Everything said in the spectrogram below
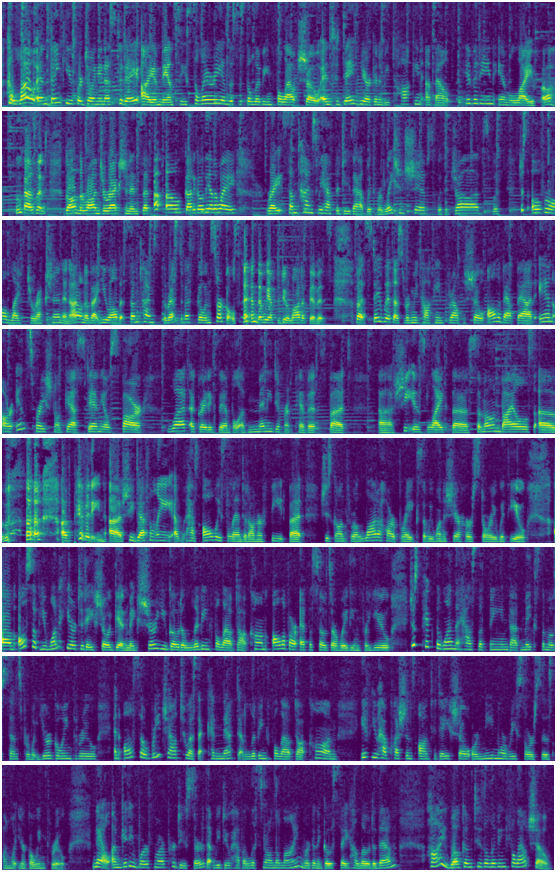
Hello, and thank you for joining us today. I am Nancy Solari, and this is the Living Full Out Show. And today we are going to be talking about pivoting in life. Oh, who hasn't gone the wrong direction and said, uh oh, got to go the other way? Right? Sometimes we have to do that with relationships, with jobs, with just overall life direction. And I don't know about you all, but sometimes the rest of us go in circles and then we have to do a lot of pivots. But stay with us. We're going to be talking throughout the show all about that. And our inspirational guest, Danielle Spar, what a great example of many different pivots, but uh, she is like the Simone Biles of of pivoting. Uh, she definitely uh, has always landed on her feet, but she's gone through a lot of heartbreak. So we want to share her story with you. Um, also, if you want to hear today's show again, make sure you go to livingfullout.com. All of our episodes are waiting for you. Just pick the one that has the theme that makes the most sense for what you're going through, and also reach out to us at connect at livingfullout.com if you have questions on today's show or need more resources on what you're going through. Now, I'm getting word from our producer that we do have a listener on the line. We're going to go say hello to them. Hi, welcome to the Living Full Out Show.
